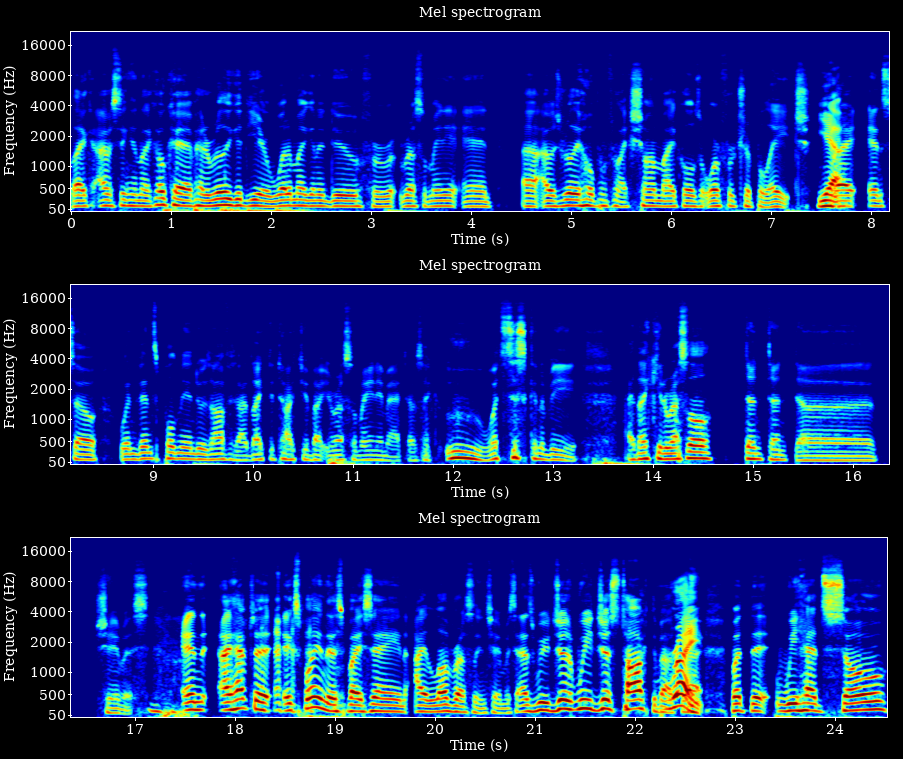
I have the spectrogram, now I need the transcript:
like I was thinking like, okay, I've had a really good year. What am I gonna do for WrestleMania? And uh, I was really hoping for like Shawn Michaels or for Triple H. Yeah. Right. And so when Vince pulled me into his office, I'd like to talk to you about your WrestleMania match. I was like, ooh, what's this gonna be? I'd like you to wrestle dun dun dun Sheamus. and I have to explain this by saying I love wrestling Sheamus, as we just we just talked about. Right. that. But that we had so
